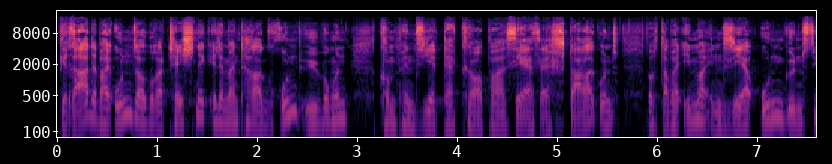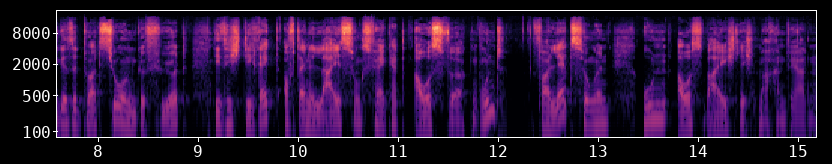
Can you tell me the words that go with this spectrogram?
Gerade bei unsauberer Technik elementarer Grundübungen kompensiert der Körper sehr, sehr stark und wird dabei immer in sehr ungünstige Situationen geführt, die sich direkt auf deine Leistungsfähigkeit auswirken und Verletzungen unausweichlich machen werden.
